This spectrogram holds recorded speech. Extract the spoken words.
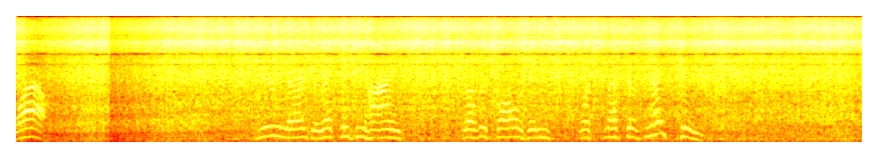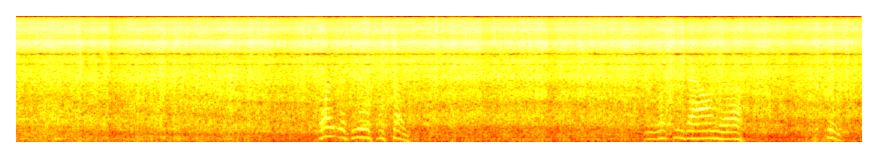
Wow. Here we are directly behind Glover's Falls and what's left of the ice cave. Quite a beautiful sight. Looking down the street.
